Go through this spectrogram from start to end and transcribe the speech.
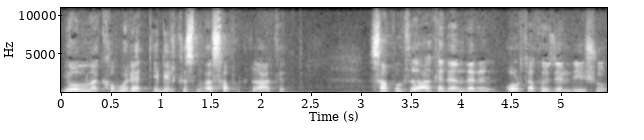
yoluna kabul etti, bir kısmı da sapıklığı hak etti. Sapıklığı hak edenlerin ortak özelliği şu.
